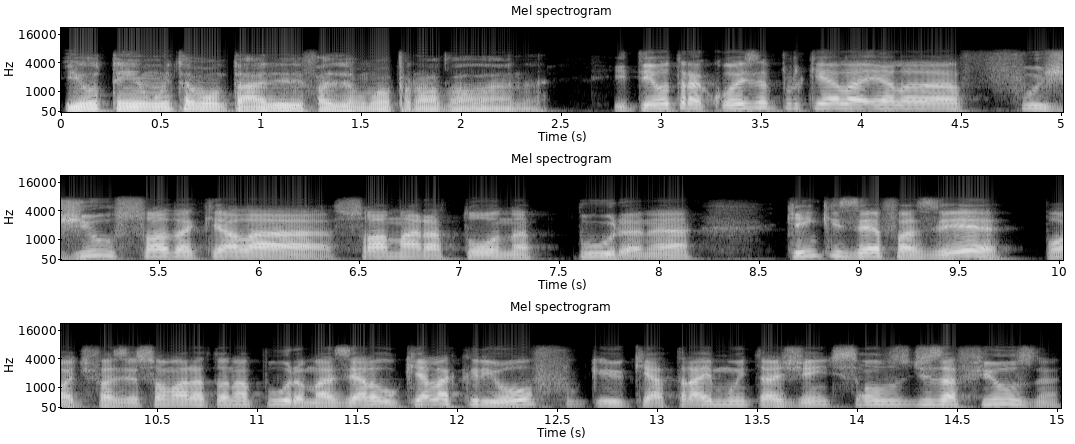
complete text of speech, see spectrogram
eu tenho muita vontade de fazer uma prova lá, né? E tem outra coisa porque ela, ela fugiu só daquela só a maratona pura, né? Quem quiser fazer, pode fazer só maratona pura, mas ela, o que ela criou, o que, que atrai muita gente são os desafios, né?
